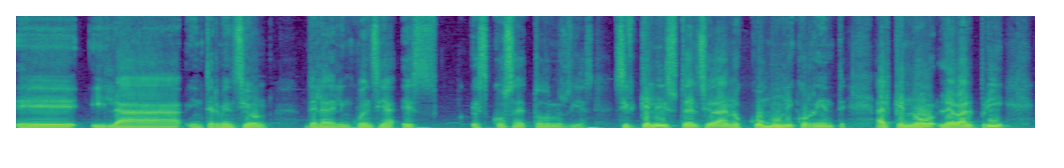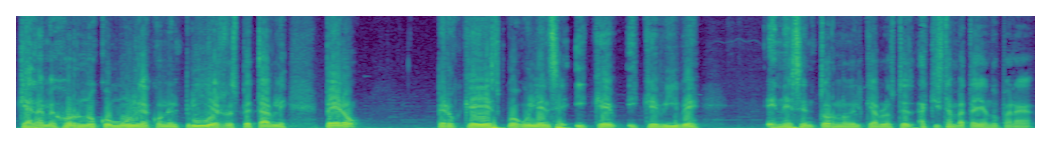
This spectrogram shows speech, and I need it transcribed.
eh, y la intervención de la delincuencia es, es cosa de todos los días. Es decir, ¿qué le dice usted al ciudadano común y corriente? Al que no le va al PRI, que a lo mejor no comulga con el PRI y es respetable, pero, pero que es coahuilense y que, y que vive en ese entorno del que habla usted. Aquí están batallando para,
